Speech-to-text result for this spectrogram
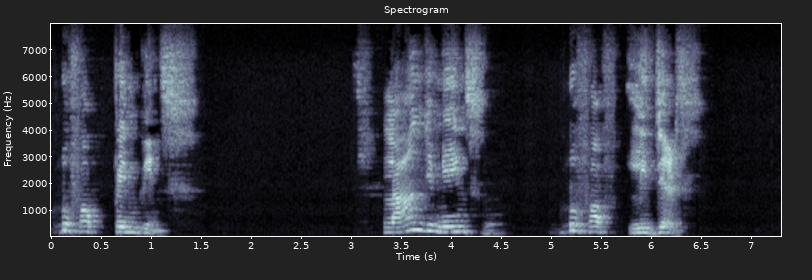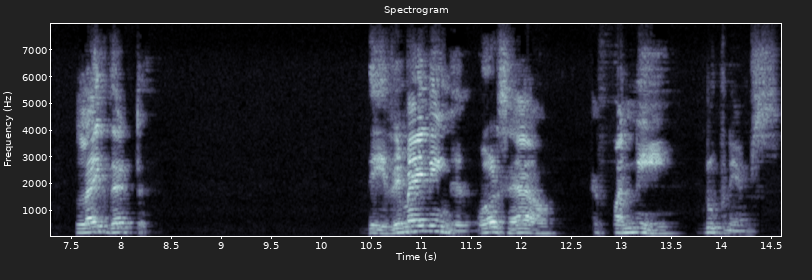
group of penguins. Lounge means group of lizards. Like that, the remaining words have funny group names.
